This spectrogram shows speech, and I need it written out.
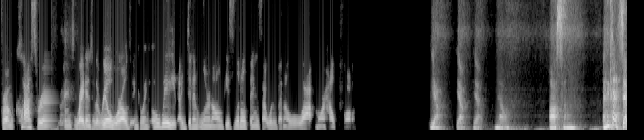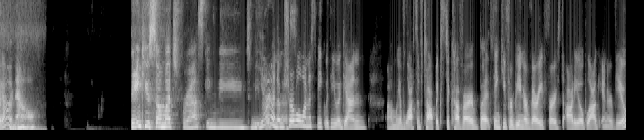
from classrooms right into the real world and going oh wait i didn't learn all of these little things that would have been a lot more helpful. Yeah yeah yeah. No. Awesome. I think that's it yeah. for now. Thank you so much for asking me to be yeah and i'm sure we'll want to speak with you again um, we have lots of topics to cover, but thank you for being our very first audio blog interview.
